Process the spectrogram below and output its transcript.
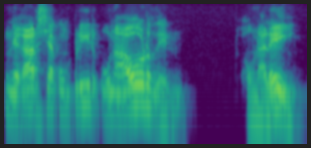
negarse a cumplir una orden o una ley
